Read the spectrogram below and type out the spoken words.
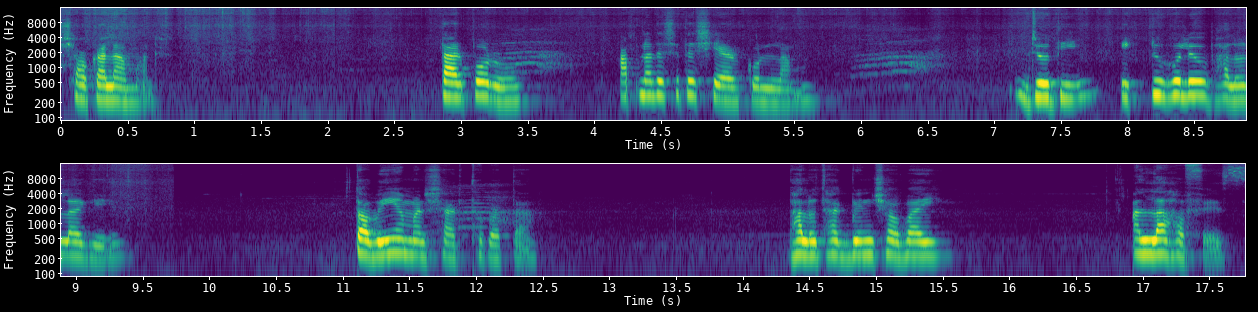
সকাল আমার। তারপরও আপনাদের সাথে শেয়ার করলাম। যদি একটু হলেও ভালো লাগে, তবেই আমার সার্থকতা। ভালো থাকবেন সবাই। আল্লাহ হাফেজ।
